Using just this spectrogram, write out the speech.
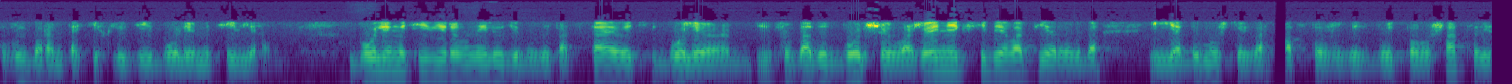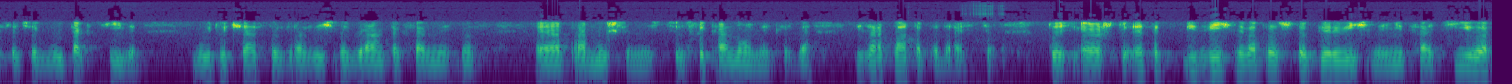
выбором таких людей более мотивированных. Более мотивированные люди будут отстаивать, более, создадут большее уважение к себе, во-первых, да, и я думаю, что и зарплата тоже здесь будет повышаться, если человек будет активен, будет участвовать в различных грантах совместно с промышленностью, с экономикой, да, и зарплата подрастет. То есть, э, что это извечный вопрос, что первичная инициатива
